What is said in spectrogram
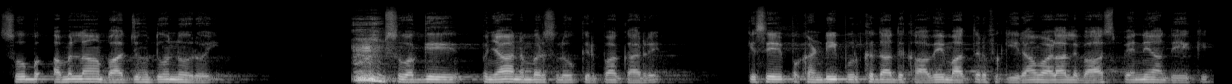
ਸੁਭ ਅਮਲਾਂ ਬਾਜੋਂ ਦੋਨੋਂ ਰੋਈ। ਸੋ ਅੱਗੇ 50 ਨੰਬਰ ਸ਼ਲੋਕ ਕਿਰਪਾ ਕਰ ਰੇ ਕਿਸੇ ਪਖੰਡੀ ਪੁਰਖ ਦਾ ਦਿਖਾਵੇ ਮਾਤਰ ਫਕੀਰਾਂ ਵਾਲਾ ਲਿਬਾਸ ਪਹਿਨਿਆ ਦੇਖ ਕੇ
